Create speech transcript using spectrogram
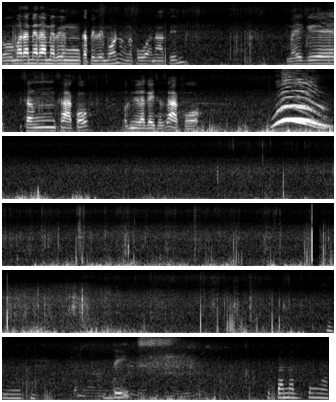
So marami-rami rin kapilimon ang nakuha natin. Mahigit isang sako. Pag nilagay sa sako. Dito. Dates. Hindi pa nabunga.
